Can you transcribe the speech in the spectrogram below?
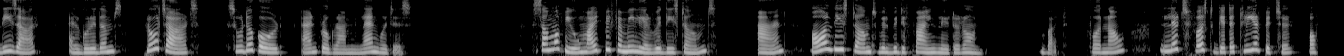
These are algorithms, flowcharts, pseudocode, and programming languages. Some of you might be familiar with these terms, and all these terms will be defined later on. But for now, let's first get a clear picture of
